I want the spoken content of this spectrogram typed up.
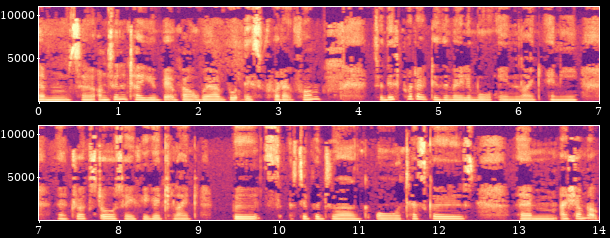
Um, so I'm just gonna tell you a bit about where I bought this product from. So this product is available in like any uh, drugstore. So if you go to like Boots, Superdrug, or Tesco's, um, actually I'm not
